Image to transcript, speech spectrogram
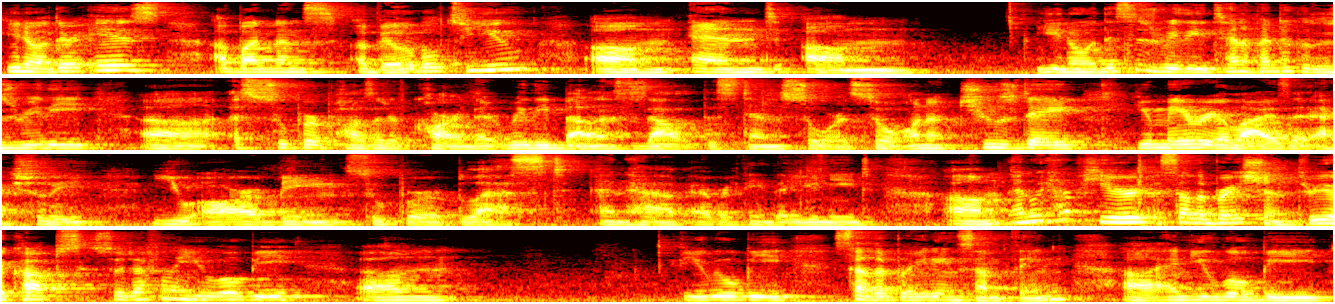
you know, there is abundance available to you. Um, and, um, you know, this is really, Ten of Pentacles is really uh, a super positive card that really balances out this Ten of Swords. So on a Tuesday, you may realize that actually you are being super blessed and have everything that you need. Um, and we have here a celebration, Three of Cups. So definitely you will be um, you will be celebrating something uh, and you will be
